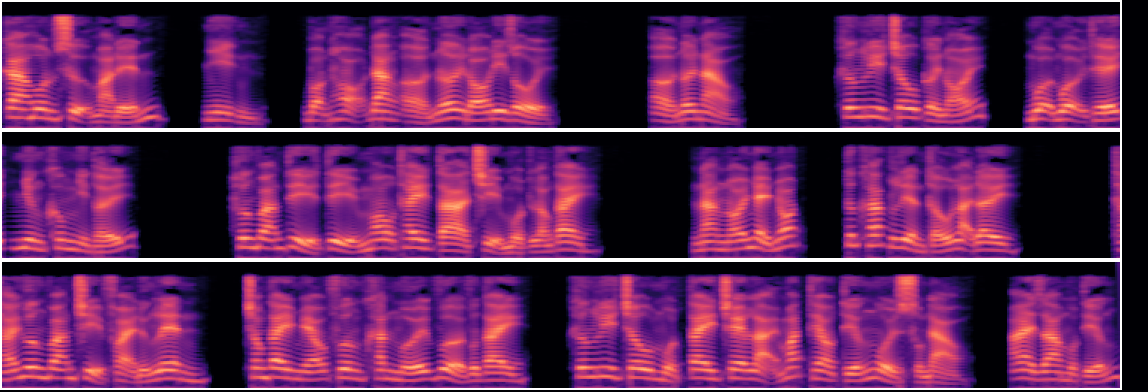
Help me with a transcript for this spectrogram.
ca hôn sự mà đến, nhìn, bọn họ đang ở nơi đó đi rồi. Ở nơi nào? Khương Ly Châu cười nói, muội muội thế nhưng không nhìn thấy. Hương vãn tỷ tỷ mau thay ta chỉ một lòng tay. Nàng nói nhảy nhót, tức khắc liền thấu lại đây. Thái hương vãn chỉ phải đứng lên, trong tay méo phương khăn mới vừa vươn tay, Khương Ly Châu một tay che lại mắt theo tiếng ngồi sồn đảo, ai ra một tiếng.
